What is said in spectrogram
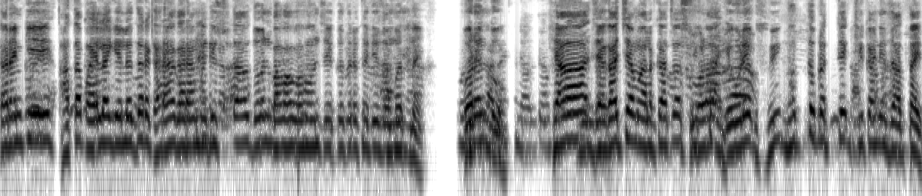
कारण की आता पाहायला गेलं तर घराघरामध्ये सुद्धा दोन भावाभावांचं एकत्र कधी जमत नाही. परंतु ह्या जगाच्या मालकाचा सोहळा एवढे भक्त प्रत्येक ठिकाणी जात आहेत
